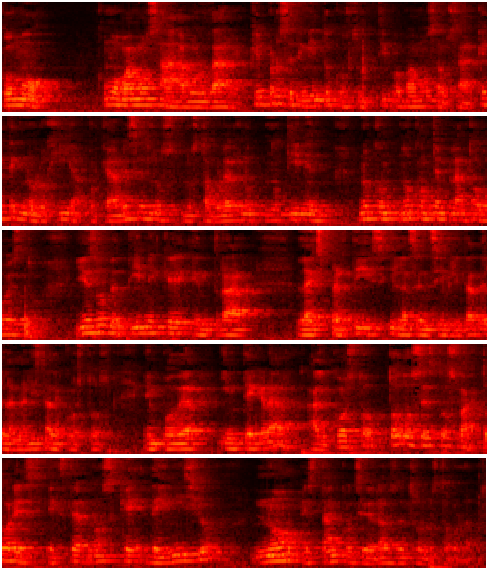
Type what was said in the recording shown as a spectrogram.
¿Cómo, cómo vamos a abordar? ¿Qué procedimiento constructivo vamos a usar? ¿Qué tecnología? Porque a veces los, los tabuladores no, no tienen, no, no contemplan todo esto. Y es donde tiene que entrar la expertise y la sensibilidad del analista de costos en poder integrar al costo todos estos factores externos que de inicio no están considerados dentro de los tabuladores.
